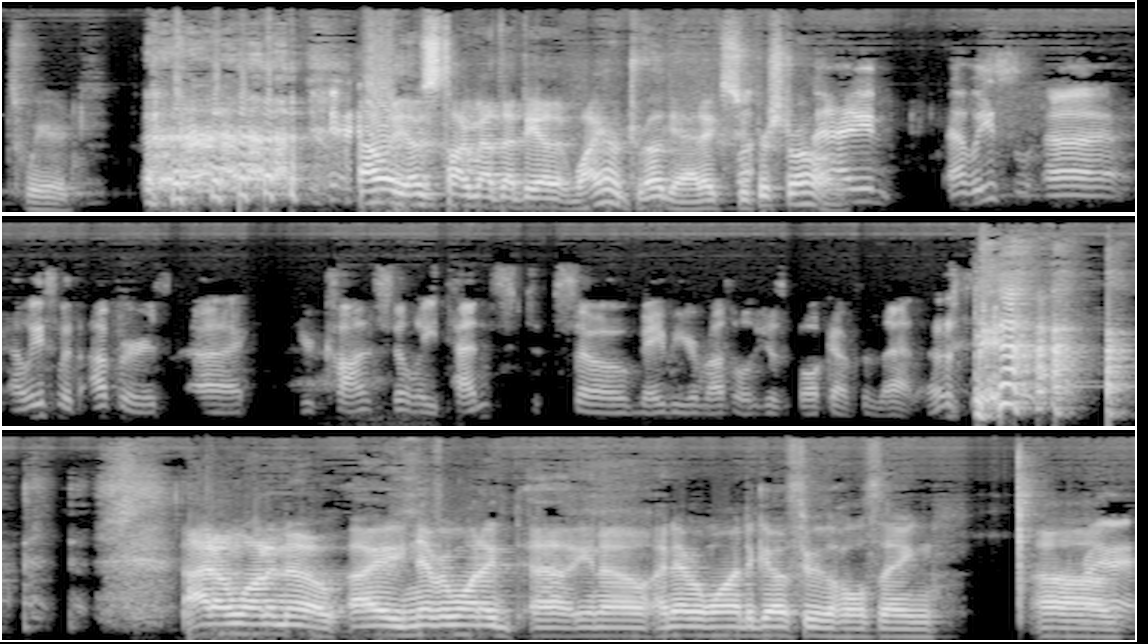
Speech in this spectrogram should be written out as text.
It's weird. I I was talking about that the other. Why are drug addicts super strong? I, I mean, at least, uh, at least with uppers, uh, you're constantly tensed, so maybe your muscles just bulk up from that. I don't want to know. I never wanted, uh, you know, I never wanted to go through the whole thing. Um, Right,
